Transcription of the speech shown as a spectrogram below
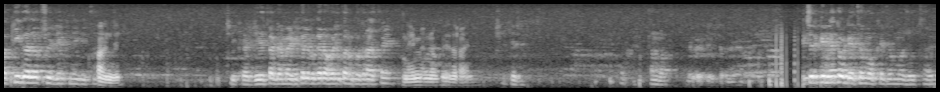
ਪੱਕੀ ਗੱਲ ਹੈ ਤੁਸੀਂ ਡਰਿੰਕ ਨਹੀਂ ਕੀਤੀ। ਹਾਂਜੀ। ਠੀਕ ਹੈ ਜੇ ਤੁਹਾਡਾ ਮੈਡੀਕਲ ਵਗੈਰਾ ਹੋਈ ਤੁਹਾਨੂੰ ਕੋਈ ਇਤਰਾਜ਼ ਤਾਂ ਨਹੀਂ? ਮੈਨੂੰ ਕੋਈ ਨਹੀਂ। ਠੀਕ ਹੈ ਜੀ। Okay, ਧੰਨਵਾਦ। ਟੀਚਰ ਕਿੰਨੇ ਤੁਹਾਡੇ ਇੱਥੇ ਮੌਕੇ ਤੇ ਮੌਜੂਦ ਸਾਰੇ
